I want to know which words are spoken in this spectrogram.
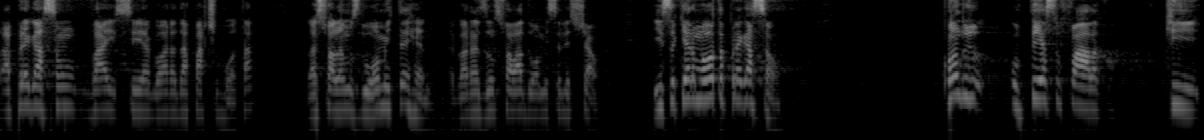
a pregação vai ser agora da parte boa, tá? Nós falamos do homem terreno, agora nós vamos falar do homem celestial. Isso aqui era uma outra pregação. Quando o texto fala que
